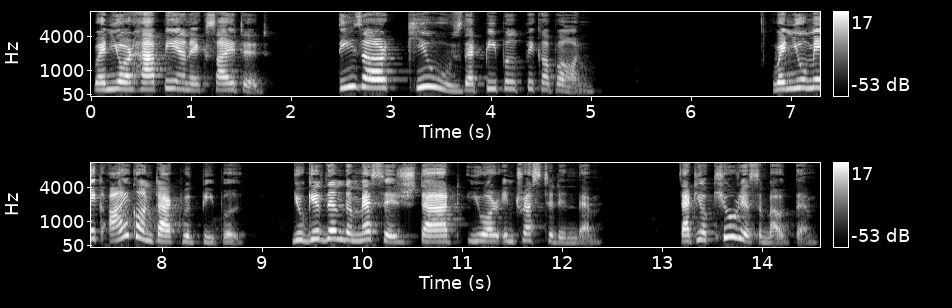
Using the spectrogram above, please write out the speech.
when you're happy and excited. These are cues that people pick up on. When you make eye contact with people, you give them the message that you are interested in them, that you're curious about them.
